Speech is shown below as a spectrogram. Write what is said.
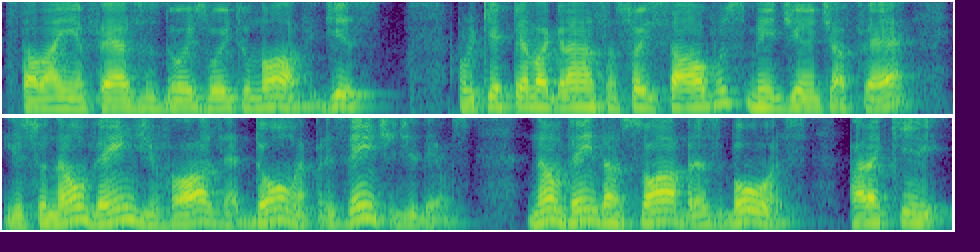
Está lá em Efésios 2, 8, 9. Diz: Porque pela graça sois salvos, mediante a fé. Isso não vem de vós, é dom, é presente de Deus. Não vem das obras boas, para que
